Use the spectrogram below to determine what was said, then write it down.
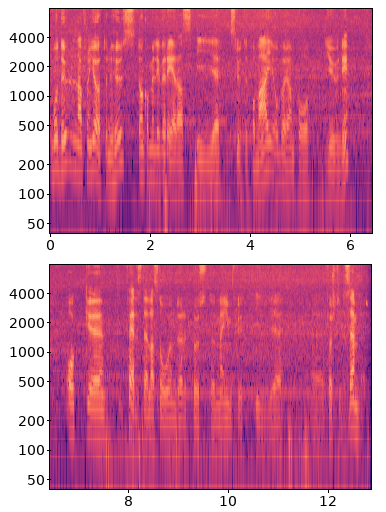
Modulerna från Götenehus de kommer levereras i slutet på maj och början på juni och färdigställas då under hösten med inflytt i eh, eh, 1 december.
